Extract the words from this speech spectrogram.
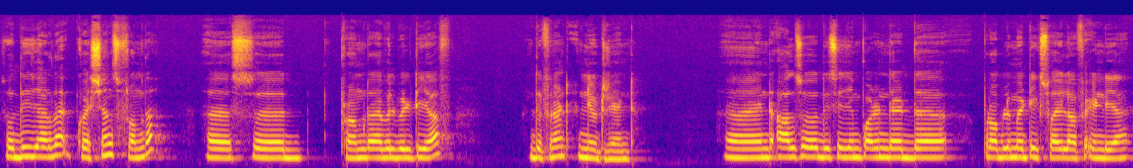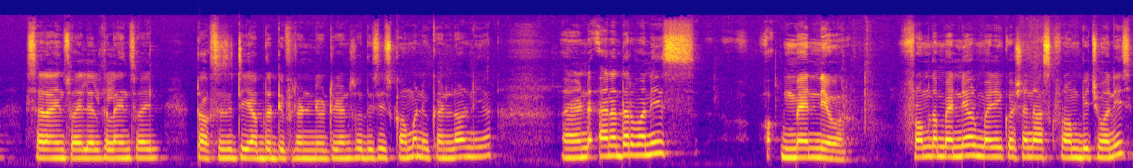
So these are the questions from the uh, from the availability of different nutrient. And also this is important that the problematic soil of India saline soil alkaline soil toxicity of the different nutrients. So this is common you can learn here. And another one is uh, manure. From the manure many question ask from which one is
